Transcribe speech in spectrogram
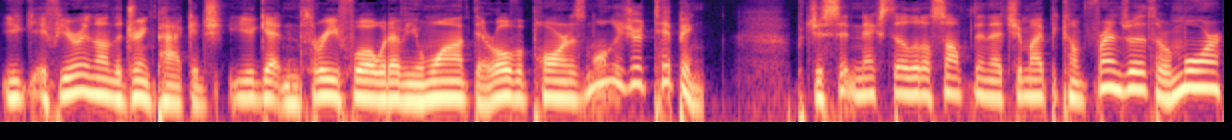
You, if you're in on the drink package, you're getting three, four, whatever you want. They're over pouring as long as you're tipping. But you're sitting next to a little something that you might become friends with or more,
